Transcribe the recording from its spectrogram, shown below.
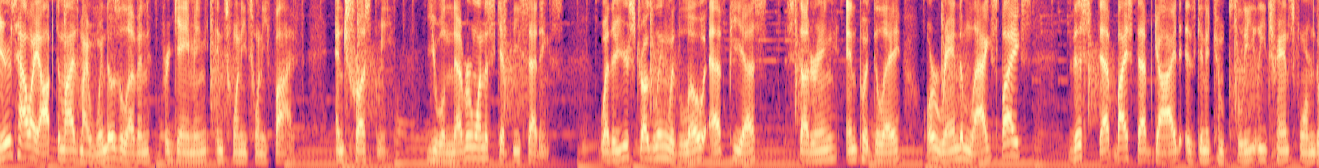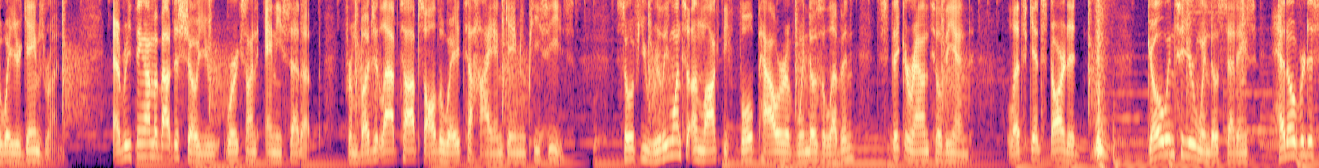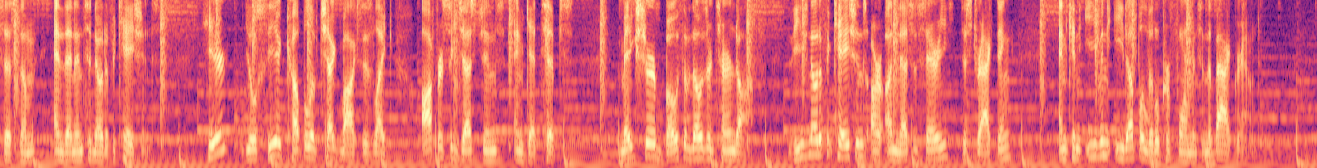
Here's how I optimize my Windows 11 for gaming in 2025. And trust me, you will never want to skip these settings. Whether you're struggling with low FPS, stuttering, input delay, or random lag spikes, this step-by-step -step guide is going to completely transform the way your games run. Everything I'm about to show you works on any setup, from budget laptops all the way to high-end gaming PCs. So if you really want to unlock the full power of Windows 11, stick around till the end. Let's get started. Go into your Windows settings, head over to System, and then into Notifications. Here, you'll see a couple of checkboxes like Offer Suggestions and Get Tips. Make sure both of those are turned off. These notifications are unnecessary, distracting, and can even eat up a little performance in the background.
